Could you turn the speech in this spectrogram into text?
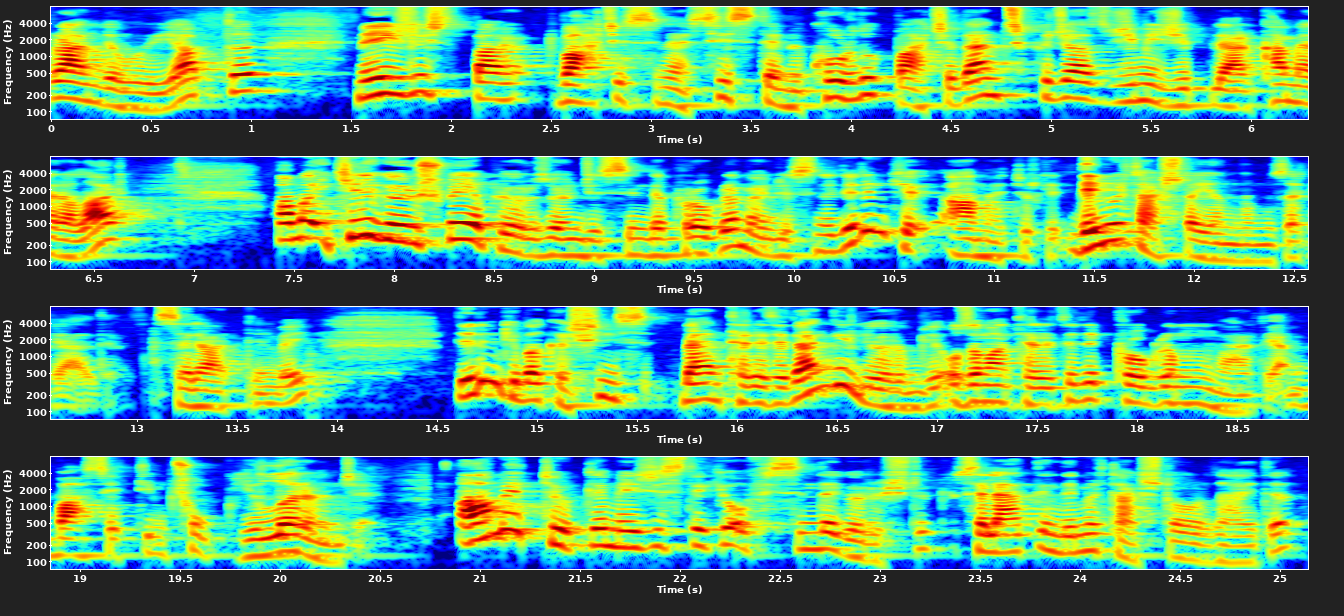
randevuyu yaptı. Meclis bahçesine sistemi kurduk. Bahçeden çıkacağız. Jimmy Jeep'ler, kameralar. Ama ikili görüşme yapıyoruz öncesinde, program öncesinde. Dedim ki Ahmet Türkiye, Demirtaş da yanımıza geldi. Selahattin Bey. Dedim ki bakın şimdi ben TRT'den geliyorum diye. O zaman TRT'de programım vardı. Yani bahsettiğim çok yıllar önce. Ahmet Türk'le meclisteki ofisinde görüştük. Selahattin Demirtaş da oradaydı.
